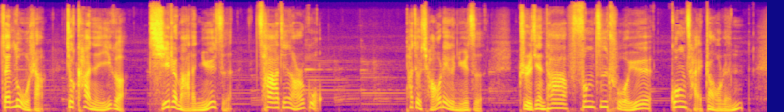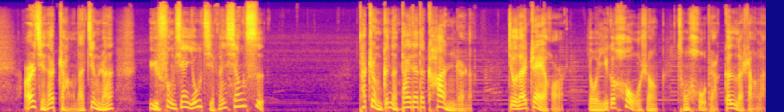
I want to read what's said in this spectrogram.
在路上就看见一个骑着马的女子。擦肩而过，他就瞧这个女子，只见她风姿绰约，光彩照人，而且她长得竟然与凤仙有几分相似。他正跟那呆呆的看着呢，就在这会儿，有一个后生从后边跟了上来。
